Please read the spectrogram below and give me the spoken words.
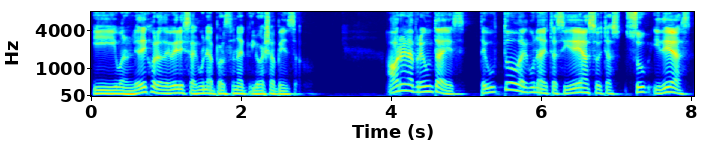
Y bueno, le dejo los deberes a alguna persona que lo haya pensado. Ahora la pregunta es, ¿Te gustó alguna de estas ideas o estas subideas?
